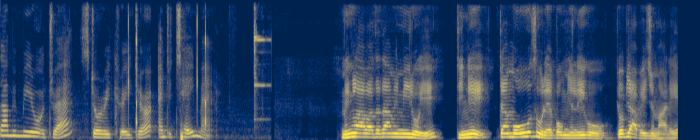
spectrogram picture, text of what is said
တတမီမီတို့အတွက် story creator entertainment မင်္ဂလာပါတသားမီမီတို့ရေဒီနေ့တန်မိုးဆိုတဲ့ပုံမြင်လေးကိုပြောပြပေးချင်ပါတယ်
